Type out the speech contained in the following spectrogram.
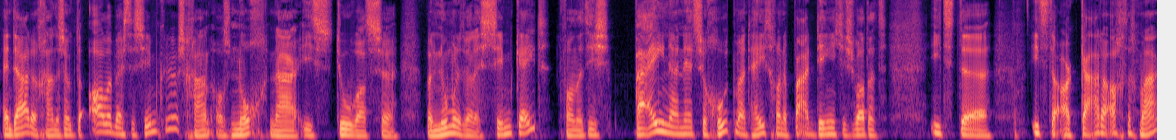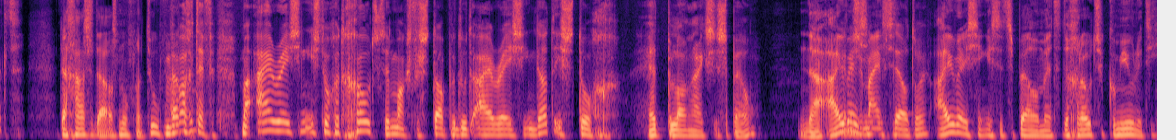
en daardoor gaan dus ook de allerbeste simcoureurs gaan alsnog naar iets toe wat ze... We noemen het wel eens simcade. Van het is bijna net zo goed, maar het heeft gewoon een paar dingetjes... wat het iets te, iets te arcade-achtig maakt. Daar gaan ze daar alsnog naartoe. Maar wacht even. Maar iRacing is toch het grootste? Max Verstappen doet iRacing. Dat is toch het belangrijkste spel? Nou, iRacing mij is, verteld hoor. iRacing is het spel met de grootste community.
